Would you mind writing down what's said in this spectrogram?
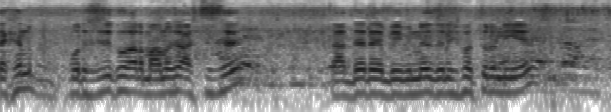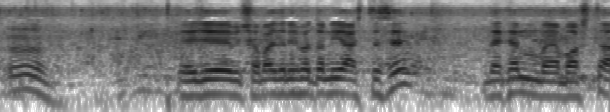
দেখেন পরিস্থিতি খুব মানুষ আসতেছে। তাদের বিভিন্ন জিনিসপত্র নিয়ে এই যে সবাই জিনিসপত্র নিয়ে আসতেছে। দেখেন বস্তা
